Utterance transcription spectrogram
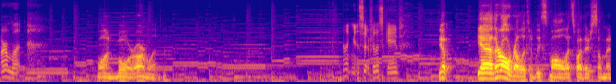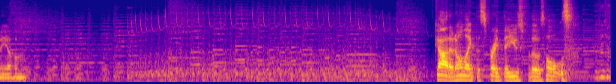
armlet. One more armlet. I think that's it for this game. Yep. Yeah, they're all relatively small. That's why there's so many of them. God, I don't like the sprite they use for those holes.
